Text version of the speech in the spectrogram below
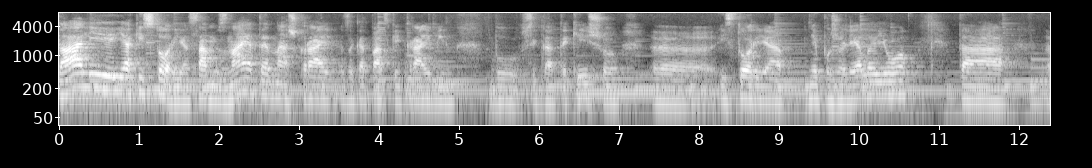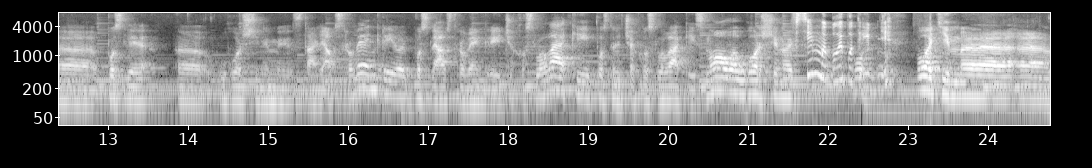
Далі як історія, сам знаєте, наш край, Закарпатський край, він був завжди такий, що е, історія не пожаліла його. Та е, після е, Угорщини ми стали Австро-Венгрією, після Австро-Венгрії Чехословакії, після Чехословакії знову Угорщиною. Всім ми були потрібні. Потім е, е,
